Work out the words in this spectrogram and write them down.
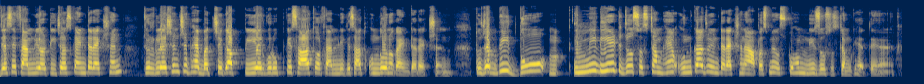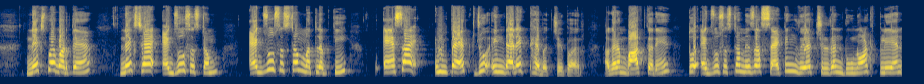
जैसे फैमिली और टीचर्स का इंटरेक्शन, जो रिलेशनशिप है बच्चे का पीयर ग्रुप के साथ और फैमिली के साथ, उन दोनों का इंटरेक्शन। तो जब भी दो इमीडिएट जो सिस्टम है, उनका जो इंटरेक्शन है आपस में, उसको हम मीजो सिस्टम कहते हैं। नेक्स्ट पर बढ़ते हैं। नेक्स्ट है एक्सो सिस्टम एक्सो सिस्टम मतलब कि ऐसा इंपैक्ट जो इनडायरेक्ट है बच्चे पर। अगर हम बात करें तो exosystem is a setting where children do not play an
